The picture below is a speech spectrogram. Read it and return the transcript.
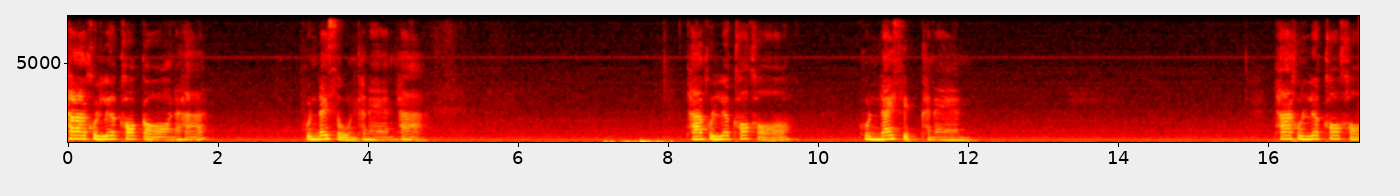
ถ้าคุณเลือกข้อกอนะคะ คุณได้ศูนย์คะแนนค่ะ ถ้าคุณเลือกข้อขอ คุณได้สิบคะแนน ถ้าคุณเลือกข้อคอ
